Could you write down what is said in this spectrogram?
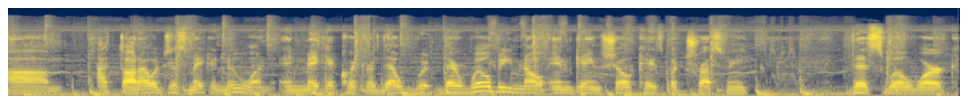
um, I thought I would just make a new one and make it quicker. There, there will be no in-game showcase, but trust me, this will work.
